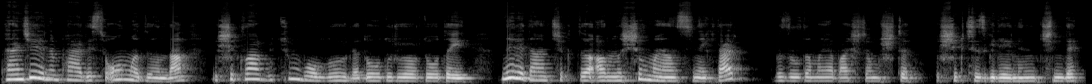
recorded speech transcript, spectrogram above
Pencerenin perdesi olmadığından ışıklar bütün bolluğuyla dolduruyordu odayı. Nereden çıktığı anlaşılmayan sinekler vızıldamaya başlamıştı ışık çizgilerinin içinde.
